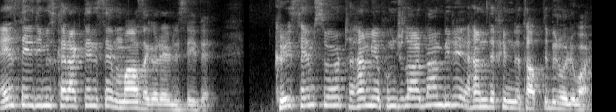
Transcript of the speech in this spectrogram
En sevdiğimiz karakter ise mağaza görevlisiydi. Chris Hemsworth hem yapımcılardan biri hem de filmde tatlı bir rolü var.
